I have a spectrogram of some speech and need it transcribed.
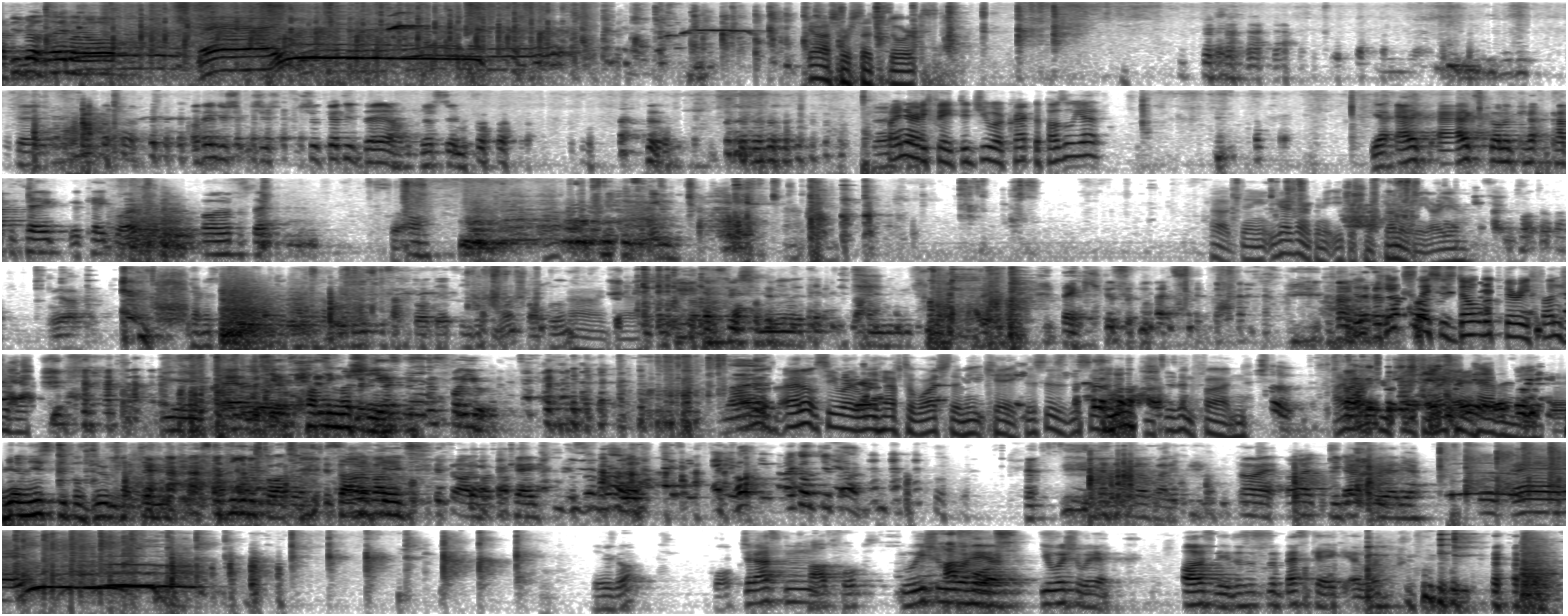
Happy birthday, Mano! Gosh, we're such dorks. Okay. I think you should, should, should cut it there, Justin. Binary Fate, did you uh, crack the puzzle yet? Yeah, Alex, Alex gonna ca- cut the cake, the cake right? Hold on a sec. So. Oh. oh dang it! You guys aren't gonna eat this in front of me, are you? Ja. Ich habe mir gespannt, ich habe die gesagt, dort jetzt die bisschen anstoppeln. Oh god. Ich habe das auch von mir Rezept, ich dachte, Thank you so much. Those cake slices don't look very fungible. Uh, Matthias, Cutting machine. Matthias, this is for you. I don't, I don't see why we have to watch them eat cake. This is this isn't this isn't fun. I want some cake and I can't have any. Viennese people do cutting. es gibt nie genug Torte. It's all Summer about cakes. it's all about the cake. So bad. Oh, I can't keep up. That's so funny. All right, All right, you get the idea. So, Hey! There you go. Justin, Hard forks. you wish you Hard were here. You wish you were here. Honestly, this is the best cake ever.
